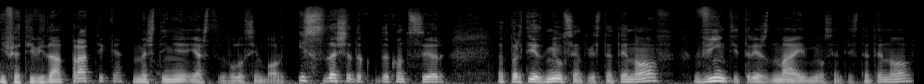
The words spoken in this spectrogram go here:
efetividade prática, mas tinha este valor simbólico. Isso deixa de, de acontecer a partir de 1179, 23 de maio de 1179,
